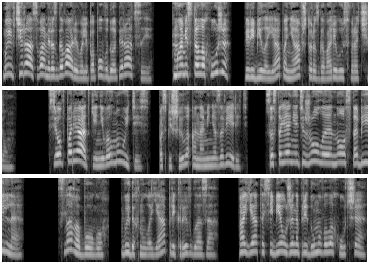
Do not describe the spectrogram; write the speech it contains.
Мы вчера с вами разговаривали по поводу операции». «Маме стало хуже?» — перебила я, поняв, что разговариваю с врачом. «Все в порядке, не волнуйтесь», — поспешила она меня заверить. Состояние тяжелое, но стабильное. Слава богу, выдохнула я, прикрыв глаза. А я-то себе уже напридумывала худшее.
